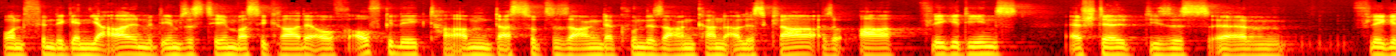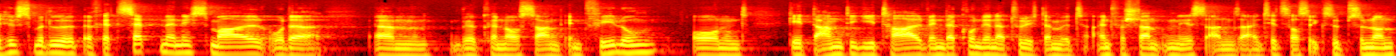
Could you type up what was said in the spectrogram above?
und finde genial mit dem System, was Sie gerade auch aufgelegt haben, dass sozusagen der Kunde sagen kann, alles klar, also A, Pflegedienst erstellt dieses ähm, Pflegehilfsmittelrezept, nenne ich es mal, oder ähm, wir können auch sagen Empfehlung und geht dann digital, wenn der Kunde natürlich damit einverstanden ist, an Sanitätshaus XY,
